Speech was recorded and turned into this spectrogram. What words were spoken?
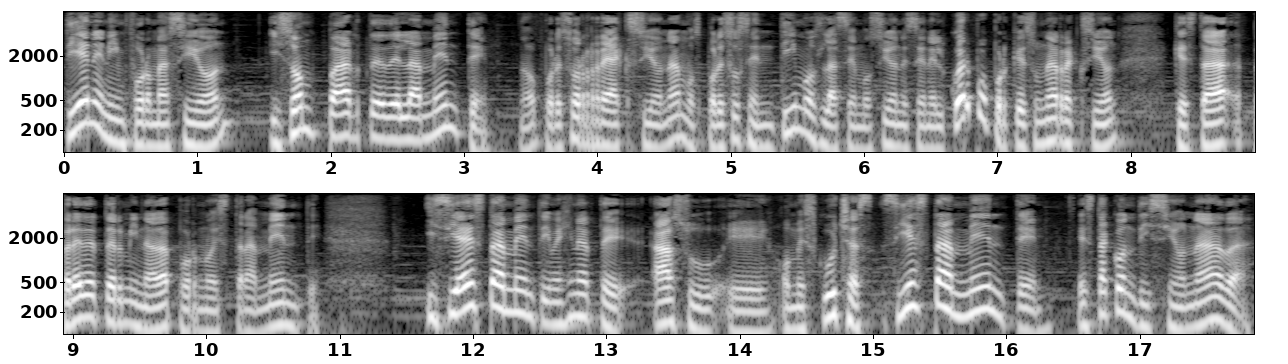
tienen información y son parte de la mente. ¿no? Por eso reaccionamos, por eso sentimos las emociones en el cuerpo, porque es una reacción que está predeterminada por nuestra mente. Y si a esta mente, imagínate, Azu, eh, o me escuchas, si esta mente está condicionada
